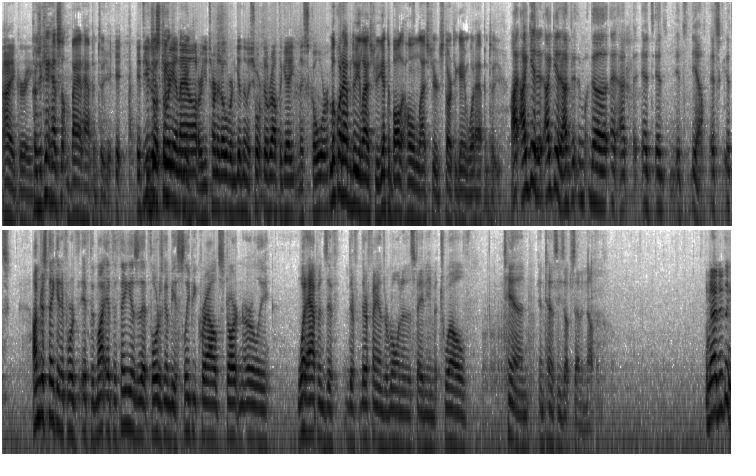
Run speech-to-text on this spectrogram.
I agree. because you can't have something bad happen to you. I- If you, You go just three and I mean- out, or you turn it over and give them a short field right out the gate and they score, Look what happened to you last year. You got the ball at home last year to start the game. What happened to you? I, I get it. I get it. I've, the uh, it, it, it's yeah. It's it's. I'm just thinking if we're if the my, if the thing is that Florida's going to be a sleepy crowd starting early, what happens if their, their fans are rolling into the stadium at 12, 10, and Tennessee's up seven nothing? I mean, I do think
